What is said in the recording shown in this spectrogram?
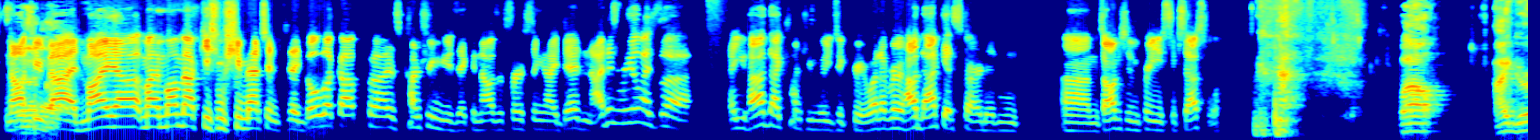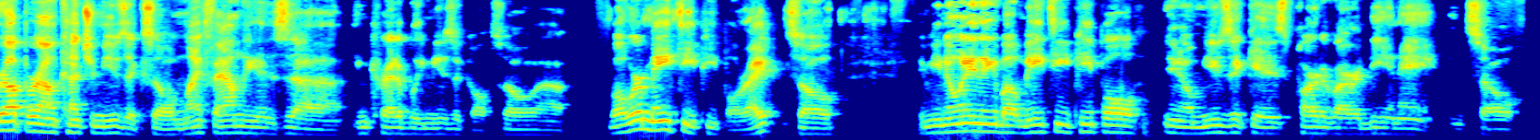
Not too Uh, bad. My uh, my mom actually she- mentioned she said go look up uh, his country music, and that was the first thing I did. And I didn't realize uh, that you had that country music career. Whatever, how'd that get started? And um, it's obviously been pretty successful. well, I grew up around country music, so my family is uh, incredibly musical. So, uh, well, we're Métis people, right? So, if you know anything about Métis people, you know music is part of our DNA, and so,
